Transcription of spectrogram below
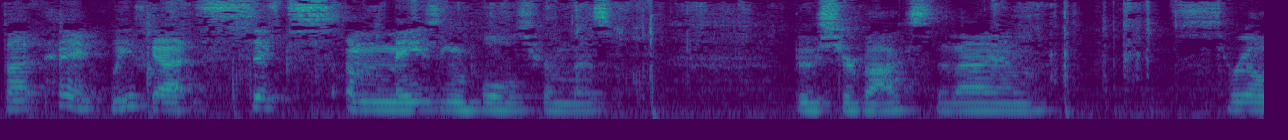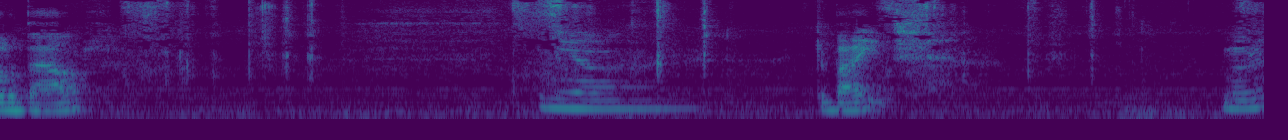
but hey, we've got six amazing pulls from this booster box that I am thrilled about. Neon, Gabite, Munna,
